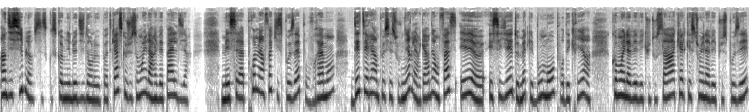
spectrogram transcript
indicible, c'est comme il le dit dans le podcast, que justement il n'arrivait pas à le dire. Mais c'est la première fois qu'il se posait pour vraiment déterrer un peu ses souvenirs, les regarder en face et euh, essayer de mettre les bons mots pour décrire comment il avait vécu tout ça, quelles questions il avait pu se poser.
